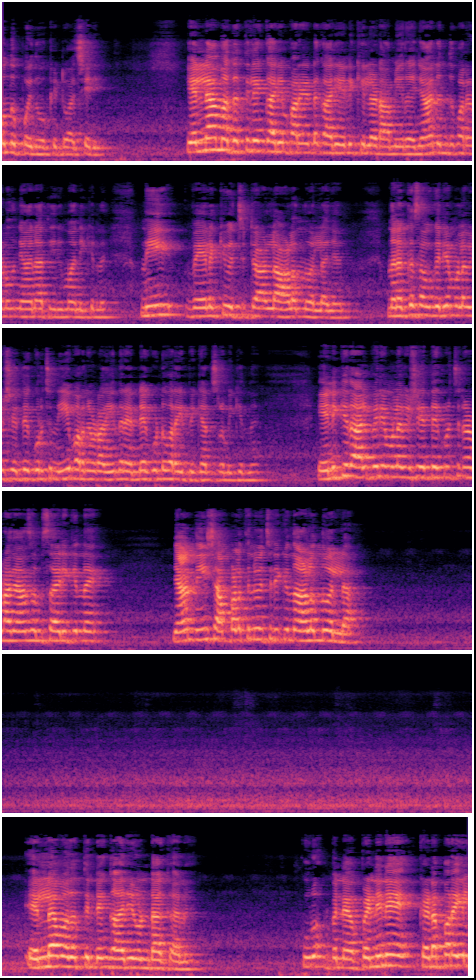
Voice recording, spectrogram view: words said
ഒന്ന് പോയി നോക്കിയിട്ട് വാ ശരി. എല്ലാ മതത്തിലെയും കാര്യം പറയേണ്ട കാര്യം എനിക്കില്ലടാ മീറെ ഞാൻ എന്ത് പറയണമെന്ന് ഞാനാ തീരുമാനിക്കുന്നത് നീ വേലയ്ക്ക് വെച്ചിട്ടുള്ള ആളൊന്നുമല്ല ഞാൻ. നിനക്ക് സൗകര്യമുള്ള വിഷയത്തെക്കുറിച്ച് നീ പറഞ്ഞോടാ നീ തന്നെ എന്നെ കൊണ്ട് പറയിപ്പിക്കാൻ ശ്രമിക്കുന്നത് എനിക്ക് താല്പര്യമുള്ള വിഷയത്തെക്കുറിച്ചിട്ടാണ് ഞാൻ സംസാരിക്കുന്നത് ഞാൻ നീ ശമ്പളത്തിന് വെച്ചിരിക്കുന്ന ആളൊന്നുമല്ല. എല്ലാ മതത്തിന്റെയും കാര്യം ഉണ്ടാക്കാൻ പിന്നെ പെണ്ണിനെ കിടപ്പറയിൽ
